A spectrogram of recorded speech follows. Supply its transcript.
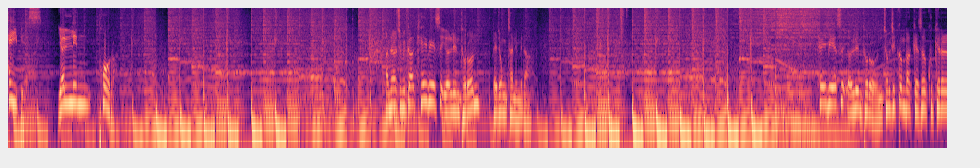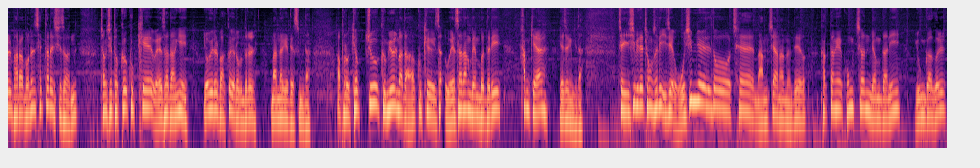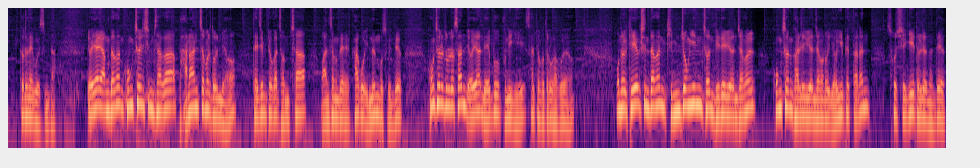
KBS 열린 토론 안녕하십니까. KBS 열린 토론 배종찬입니다. KBS 열린 토론 정치권 밖에서 국회를 바라보는 색다른 시선 정치 토크 국회 외사당이 요일을 바꿔 여러분들을 만나게 됐습니다. 앞으로 격주 금요일마다 국회 외사당 멤버들이 함께할 예정입니다. 제22대 총선이 이제 50여일도 채 남지 않았는데요. 각 당의 공천 명단이 윤곽을 드러내고 있습니다. 여야 양당은 공천 심사가 반환점을 돌며 대진표가 점차 완성돼 가고 있는 모습인데요. 공천을 둘러싼 여야 내부 분위기 살펴보도록 하고요. 오늘 개혁신당은 김종인 전 비대위원장을 공천관리위원장으로 영입했다는 소식이 들렸는데요.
